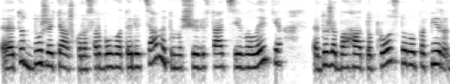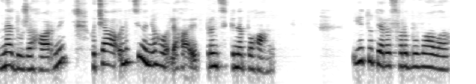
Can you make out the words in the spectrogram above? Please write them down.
Е, Тут дуже тяжко розфарбовувати олівцями, тому що ілюстрації великі, е, дуже багато простору, папір не дуже гарний, хоча олівці на нього лягають, в принципі, непогано. І тут я розфарбувала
